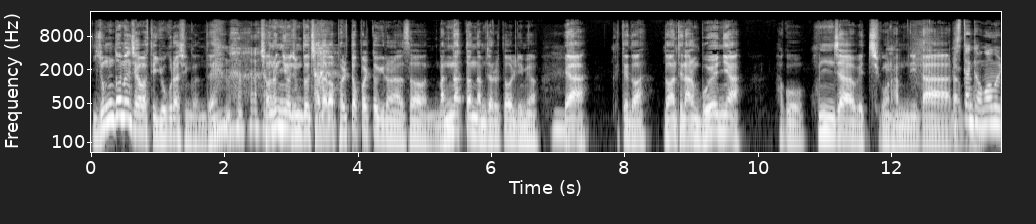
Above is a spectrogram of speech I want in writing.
이 정도면 제가 봤을 때 욕을 하신 건데. 저는 요즘도 자다가 벌떡벌떡 일어나서 만났던 남자를 떠올리며, 야, 그때 너, 너한테 나는 뭐였냐? 하고 혼자 외치곤 합니다. 라고. 비슷한 경험을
